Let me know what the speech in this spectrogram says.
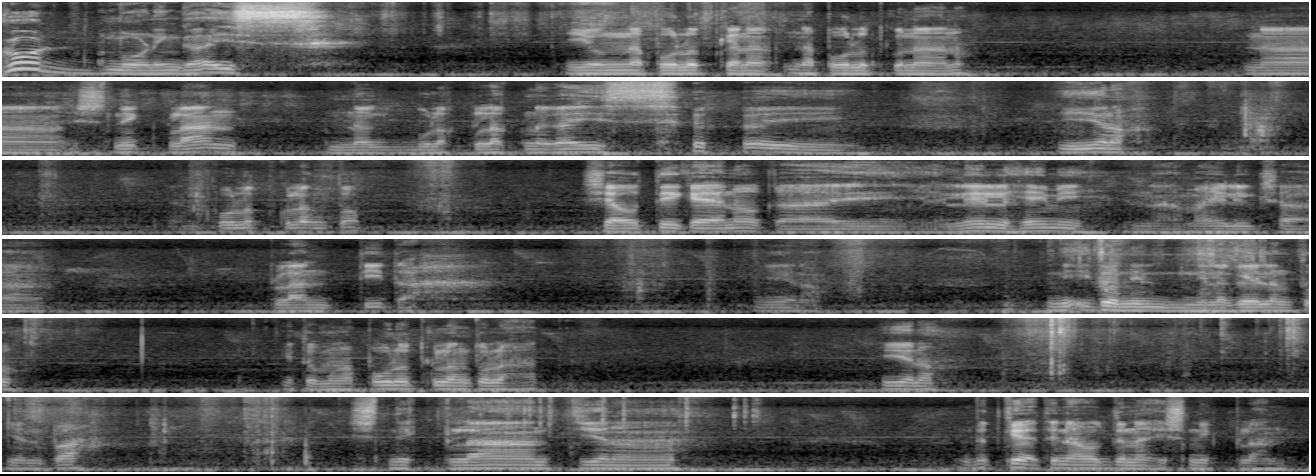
Good morning guys. Yung napulot ka na napulot ko na ano na snake plant nagbulaklak na guys. Iyan oh. Pulot ko lang to. Shouty kay ano kay Lil Hemi na mahilig sa plantita. Iyan oh. Ito nil- nilagay lang to. Ito mga pulot ko lang to lahat. Yan o. Yan pa. Snake plant. Yan o. Ba't kaya tinawag doon na snake plant?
